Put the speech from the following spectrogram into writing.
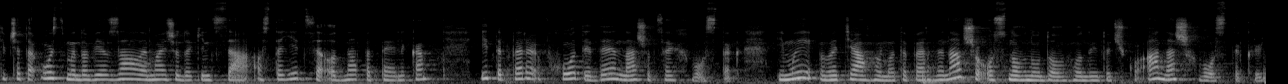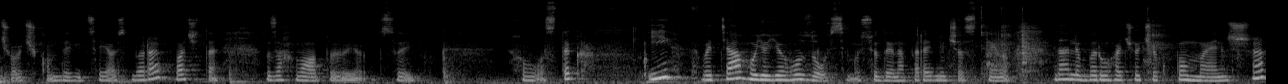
Дівчата, ось ми дов'язали майже до кінця. Остається одна петелька. І тепер вход іде наш оцей хвостик. І ми витягуємо тепер не нашу основну довгу ниточку, а наш хвостик крючочком. Дивіться, я ось беру, бачите, захватую цей хвостик. І витягую його зовсім сюди на передню частину. Далі беру гачочок поменше,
